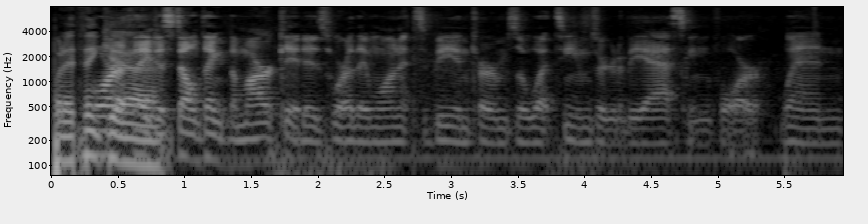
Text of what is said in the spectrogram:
But I think, or if uh, they just don't think the market is where they want it to be in terms of what teams are going to be asking for when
